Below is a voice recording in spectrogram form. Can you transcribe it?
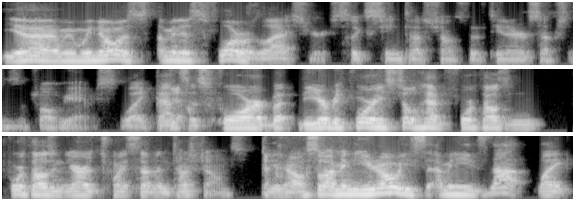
yeah. I mean, we know his. I mean, his floor was last year: 16 touchdowns, 15 interceptions in 12 games. Like that's Yeah. his floor. But the year before, he still had 4,000 4,000 yards, 27 touchdowns. You know, so I mean, you know, he's. I mean, he's not like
